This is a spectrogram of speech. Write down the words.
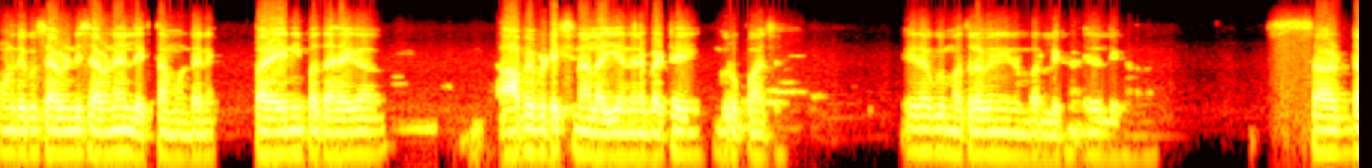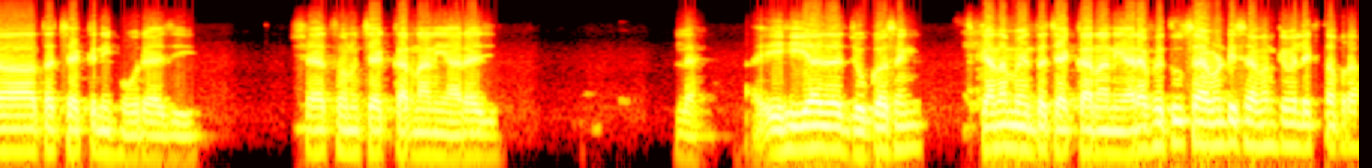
ਹੁਣ ਦੇਖੋ 77 ਨੇ ਲਿਖਤਾ ਮੁੰਡੇ ਨੇ, ਪਰ ਇਹ ਨਹੀਂ ਪਤਾ ਹੈਗਾ। ਆਪੇ ਪਟੀਸ਼ਨਾਂ ਲਾਈ ਜਾਂਦੇ ਨੇ ਬੈਠੇ ਗਰੁੱਪਾਂ 'ਚ। ਇਹਦਾ ਕੋਈ ਮਤਲਬ ਹੀ ਨਹੀਂ ਨੰਬਰ ਲਿਖਣ ਇਹਦਾ ਲਿਖਣ ਦਾ। ਸਾਡਾ ਤਾਂ ਚੈੱਕ ਨਹੀਂ ਹੋ ਰਿਹਾ ਜੀ। ਸ਼ਾਇਦ ਤੁਹਾਨੂੰ ਚੈੱਕ ਕਰਨਾ ਨਹੀਂ ਆ ਰਿਹਾ ਜੀ। ਲੈ, ਇਹੀ ਆ ਜੋਗਾ ਸਿੰਘ। ਕਹਿੰਦਾ ਮੈਨੂੰ ਤਾਂ ਚੈੱਕ ਕਰਨਾ ਨਹੀਂ ਆ ਰਿਹਾ। ਫਿਰ ਤੂੰ 77 ਕਿਵੇਂ ਲਿਖਤਾ ਭਰਾ?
